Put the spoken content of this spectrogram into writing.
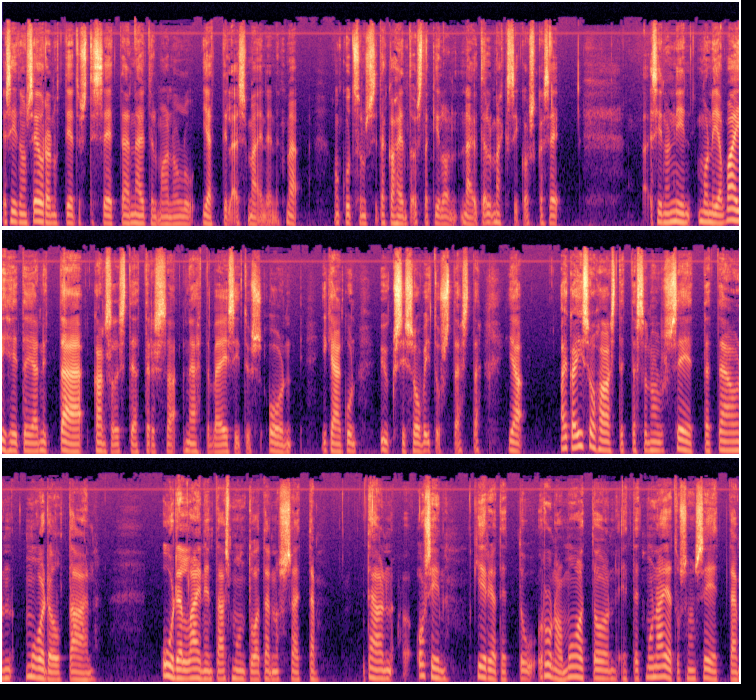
ja siitä on seurannut tietysti se, että tämä näytelmä on ollut jättiläismäinen. Että mä oon kutsunut sitä 12 kilon näytelmäksi, koska se, siinä on niin monia vaiheita ja nyt tämä kansallisteatterissa nähtävä esitys on ikään kuin yksi sovitus tästä. Ja aika iso haaste tässä on ollut se, että tämä on muodoltaan uudenlainen taas mun tuotannossa, että tämä on osin kirjoitettu runomuotoon, että mun ajatus on se, että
